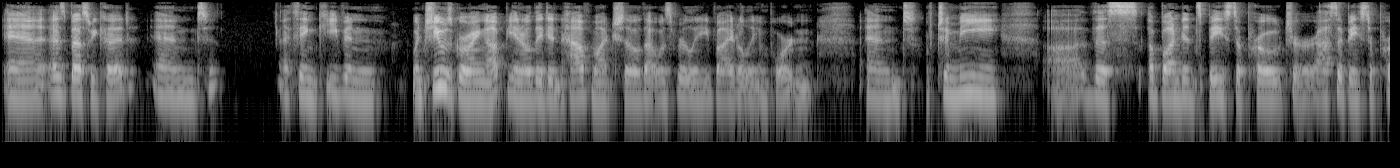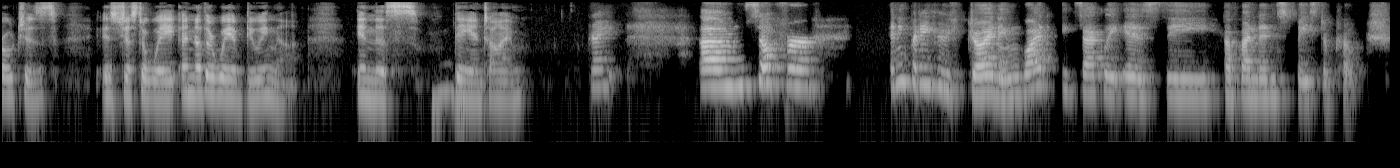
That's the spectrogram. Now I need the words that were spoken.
and as best we could. And I think even when she was growing up, you know, they didn't have much, so that was really vitally important. And to me, uh, this abundance-based approach or asset-based approach is is just a way, another way of doing that in this day and time. Great. Um, so for anybody who's joining, what exactly is the abundance-based approach?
